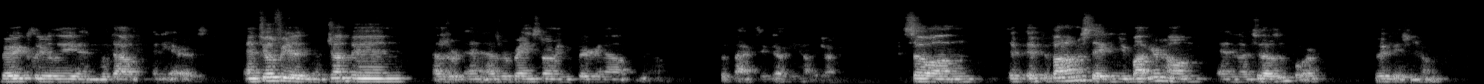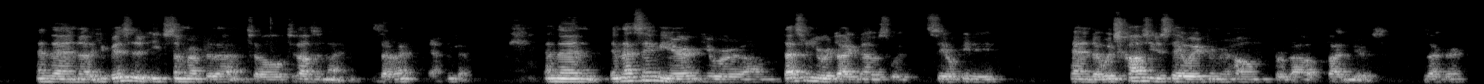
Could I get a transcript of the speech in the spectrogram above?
very clearly and without any errors. And feel free to you know, jump in as we're, and as we're brainstorming and figuring out, you know, the facts exactly how they are. So, um, if, if, if I'm not mistaken, you bought your home in uh, 2004, the vacation home. And then uh, you visited each summer after that until 2009. Is that right? Yeah. Okay. And then in that same year, you were um, that's when you were diagnosed with COPD, and uh, which caused you to stay away from your home for about five years. Is that correct?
